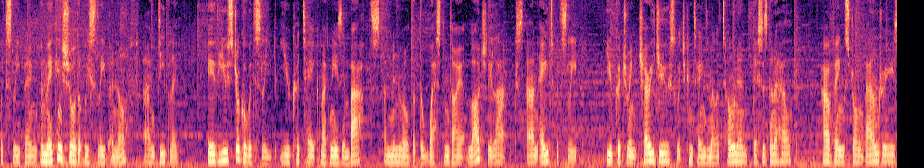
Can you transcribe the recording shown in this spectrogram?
with sleeping and making sure that we sleep enough and deeply If you struggle with sleep, you could take magnesium baths, a mineral that the Western diet largely lacks and aids with sleep. You could drink cherry juice, which contains melatonin, this is going to help. Having strong boundaries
